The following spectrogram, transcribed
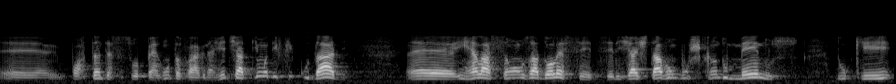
é, importante essa sua pergunta, Wagner, a gente já tinha uma dificuldade é, em relação aos adolescentes. Eles já estavam buscando menos do que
